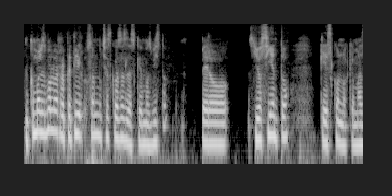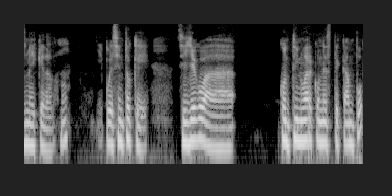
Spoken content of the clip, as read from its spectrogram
Y como les vuelvo a repetir, son muchas cosas las que hemos visto. Pero yo siento que es con lo que más me he quedado, ¿no? Y pues siento que si llego a continuar con este campo,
